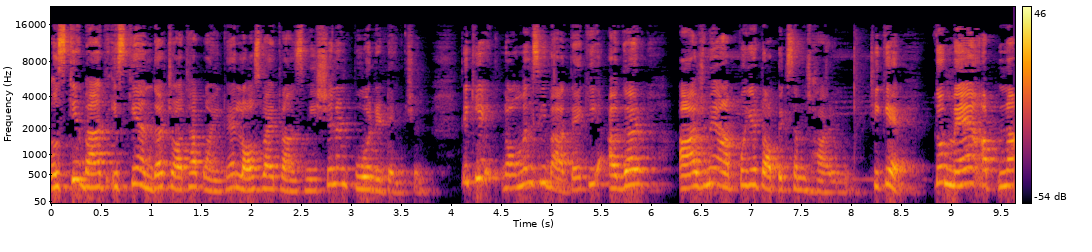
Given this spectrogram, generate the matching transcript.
उसके बाद इसके अंदर चौथा पॉइंट है loss by transmission and poor retention देखिए नॉर्मल सी बात है कि अगर आज मैं आपको ये टॉपिक समझा रही हूँ, ठीक है? तो मैं अपना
